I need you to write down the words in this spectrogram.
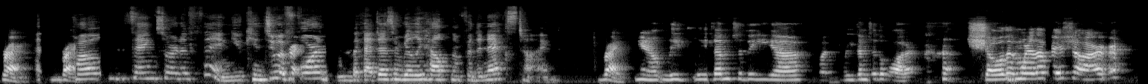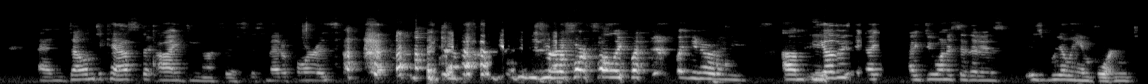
Right. And right. Probably the same sort of thing. You can do it right. for them, but that doesn't really help them for the next time. Right. You know, lead lead them to the uh, lead them to the water, show them where the fish are, and tell them to cast their. I do not fish. This metaphor is. I can't use metaphor fully, but but you know what I mean. Um, the other thing I, I do want to say that is is really important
